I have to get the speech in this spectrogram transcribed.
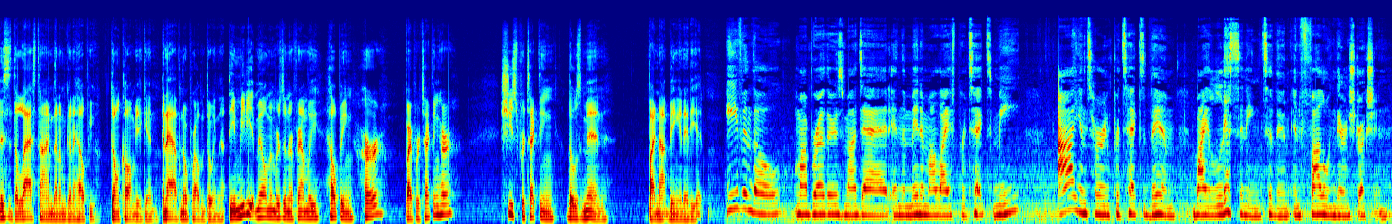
this is the last time that I'm going to help you. Don't call me again. And I have no problem doing that. The immediate male members in her family helping her by protecting her, she's protecting those men by not being an idiot. Even though my brothers, my dad, and the men in my life protect me, I in turn protect them by listening to them and following their instruction.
